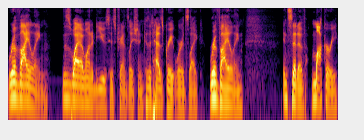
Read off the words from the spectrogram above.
reviling. This is why I wanted to use his translation, because it has great words like reviling instead of mockery.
